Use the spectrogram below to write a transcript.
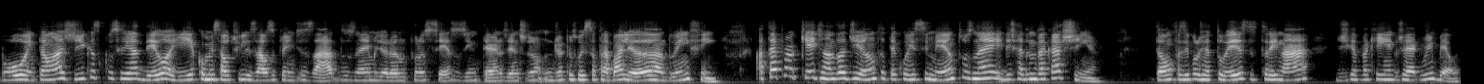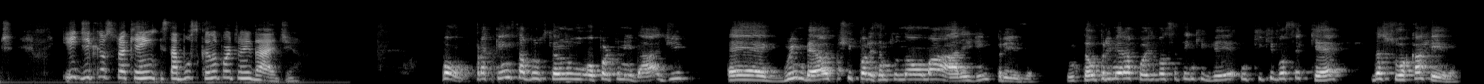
Boa, então as dicas que você já deu aí é começar a utilizar os aprendizados, né, melhorando processos internos dentro de onde a pessoa está trabalhando, enfim. Até porque de nada adianta ter conhecimentos, né, e deixar dentro da caixinha. Então, fazer projeto extra, treinar, dica para quem já é Green Belt. E dicas para quem está buscando oportunidade. Bom, para quem está buscando oportunidade, é, Greenbelt, por exemplo, não é uma área de empresa. Então, primeira coisa, você tem que ver o que, que você quer da sua carreira.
